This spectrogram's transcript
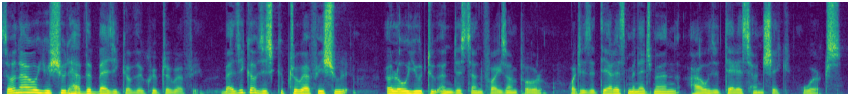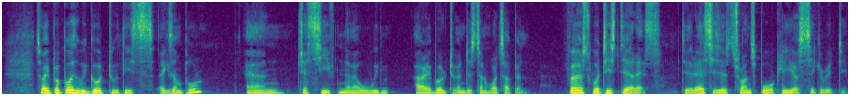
So now you should have the basic of the cryptography. Basic of this cryptography should allow you to understand, for example, what is the TLS management, how the TLS handshake works. So I propose we go to this example and just see if now we are able to understand what's happened. First, what is TLS? TLS is a transport layer security.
